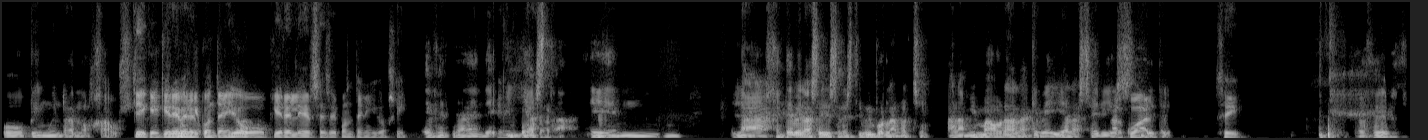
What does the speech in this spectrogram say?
o Penguin Random House. Sí, que quiere ver el contenido o quiere leerse ese contenido, sí. Efectivamente, y ya está. Em, la gente ve las series en streaming por la noche, a la misma hora a la que veía las series. Tal cual. Sí. Entonces.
